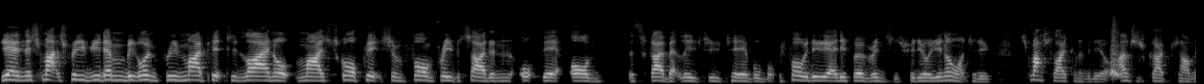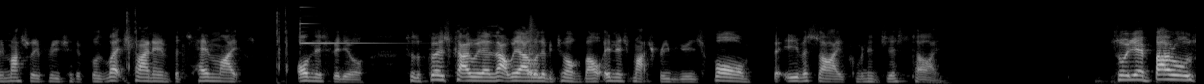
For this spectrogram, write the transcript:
yeah, in this match preview, then we'll be going through my predicted lineup, my score prediction, form three beside, and an update on the Sky Bet League 2 table. But before we do get any further into this video, you know what to do. Smash like on the video and subscribe to the channel. Be massively appreciated because let's try and aim for 10 likes on this video. So the first category then that we are going to be talking about in this match preview is form for either side coming into this tie. So yeah, Barrow's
